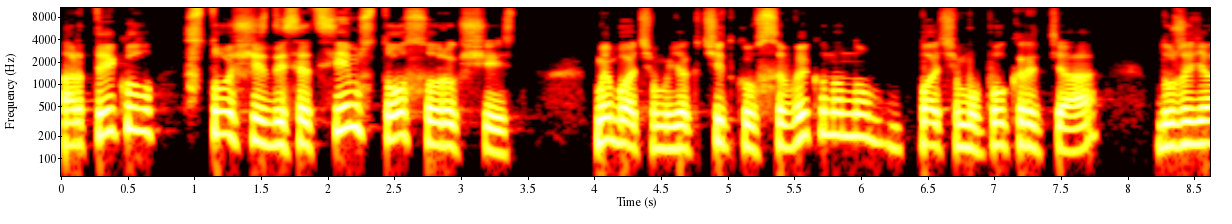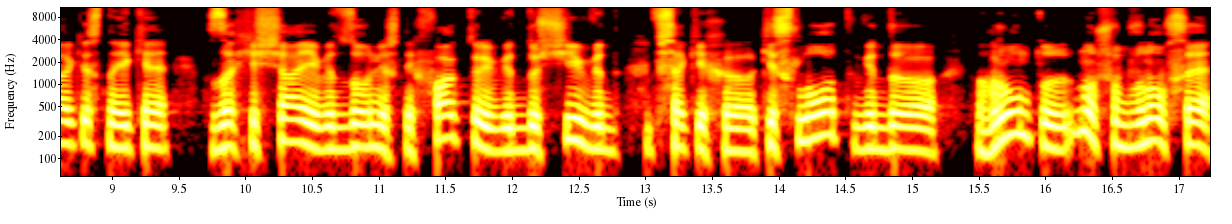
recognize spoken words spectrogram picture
Артикул 167-146. Ми бачимо, як чітко все виконано. Бачимо покриття дуже якісне, яке захищає від зовнішніх факторів, від дощів, від всяких е, кислот, від е, ґрунту, ну, щоб воно все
